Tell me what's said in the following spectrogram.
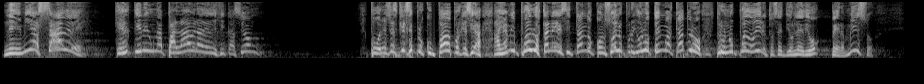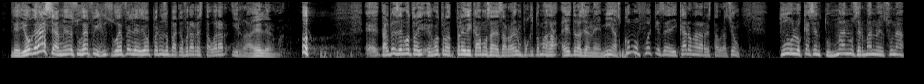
Nehemías sabe que él tiene una palabra de edificación. Por eso es que él se preocupaba porque decía, allá mi pueblo está necesitando consuelo, pero yo lo tengo acá, pero, pero no puedo ir. Entonces Dios le dio permiso, le dio gracia a medio de su jefe y su jefe le dio permiso para que fuera a restaurar Israel, hermano. Eh, tal vez en otra, en vamos a desarrollar un poquito más a Esdras y a Nehemías. ¿Cómo fue que se dedicaron a la restauración? Todo lo que hacen tus manos, hermano, es una,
